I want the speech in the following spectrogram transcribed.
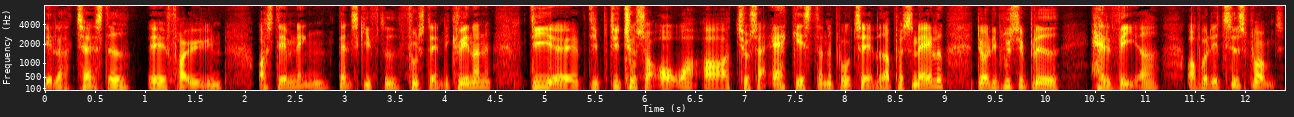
eller tage afsted øh, fra øen. Og stemningen, den skiftede fuldstændig. Kvinderne, de, øh, de, de tog sig over og tog sig af gæsterne på hotellet og personalet. Det var lige pludselig blevet halveret. Og på det tidspunkt,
